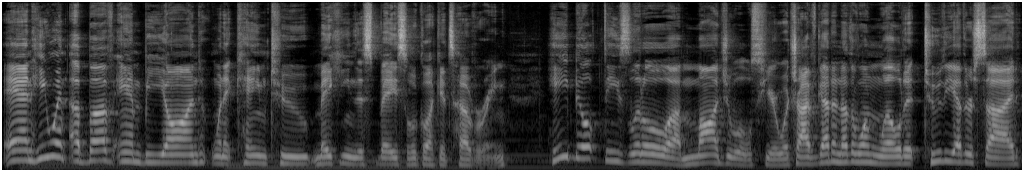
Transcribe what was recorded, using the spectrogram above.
And he went above and beyond when it came to making this base look like it's hovering. He built these little uh, modules here, which I've got another one welded to the other side.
